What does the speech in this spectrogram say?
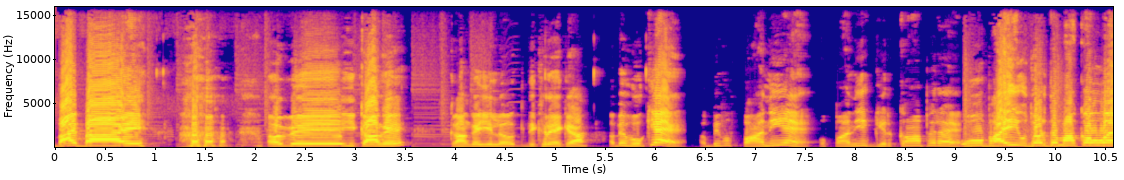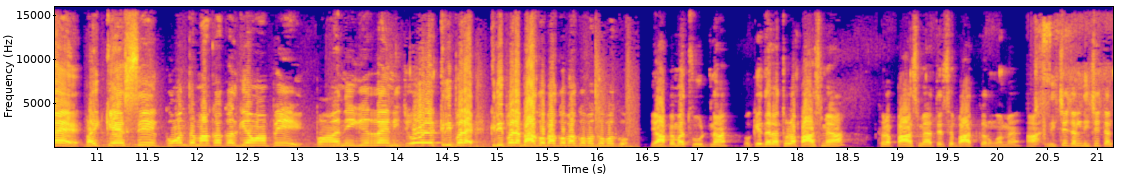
बाय बाय अबे, ये कहाँ गए? कहाँ गए ये लोग? दिख रहे हैं क्या? अबे, वो क्या है? अबे, वो पानी है। वो पानी है गिर कहाँ पे रहा है? ओ भाई, उधर धमाका हुआ है। भाई, कैसे? कौन धमाका कर गया वहाँ पे? पानी गिर रहा है नीचे। ओ क्रीपर है। क्रीपर है। भागो भागो भागो भागो भागो। यहाँ पे मत फूटना। ओके, जरा थोड़ा पास में आ। थोड़ा पास में आते से बात करूँगा मैं। हाँ नीचे चल नीचे चल।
